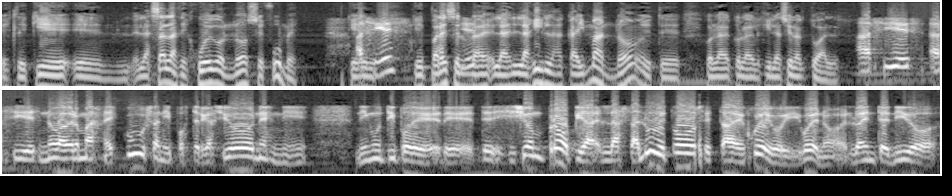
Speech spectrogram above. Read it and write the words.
este, que en las salas de juego no se fume que, así es, que parecen las islas Caimán, ¿no? Este, con, la, con la legislación actual. Así es, así es. No va a haber más excusas, ni postergaciones, ni ningún tipo de, decisión propia. La salud de todos está en juego y bueno, lo ha entendido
